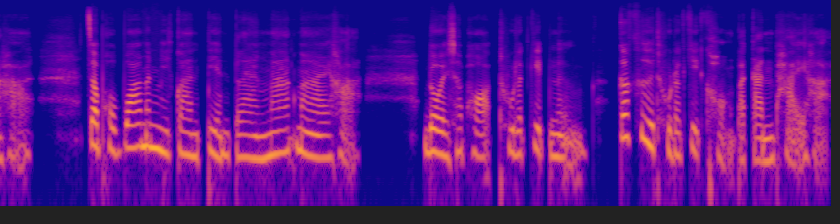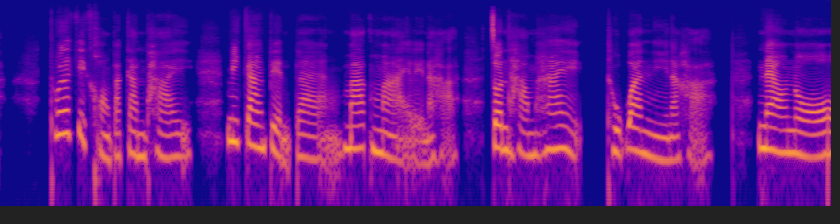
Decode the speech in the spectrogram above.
นะคะ จะพบว่ามันมีการเปลี่ยนแปลงมากมายค่ะ โดยเฉพาะธุรกิจหนึ่ง ก็คือธุรกิจของประกันภัยค่ะธุรกิจของประกันภัย มีการเปลี่ยนแปลงมากมายเลยนะคะ จนทำให้ ทุกวันนี้นะคะ แนวโน้ม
